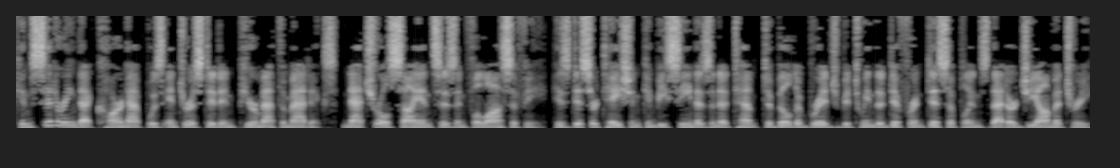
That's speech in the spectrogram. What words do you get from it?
Considering that Carnap was interested in pure mathematics, natural sciences and philosophy, his dissertation can be seen as an attempt to build a bridge between the different disciplines that are geometry,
